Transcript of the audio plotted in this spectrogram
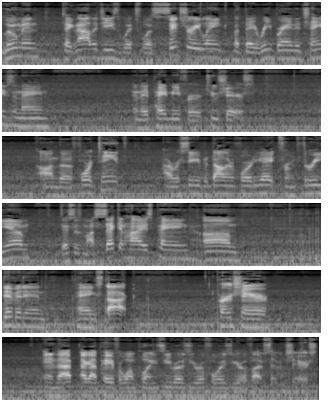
Lumen Technologies, which was CenturyLink, but they rebranded, changed the name, and they paid me for two shares. On the 14th, I received $1.48 from 3M. This is my second highest paying um, dividend paying stock per share and I, I got paid for 1.004057 shares.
